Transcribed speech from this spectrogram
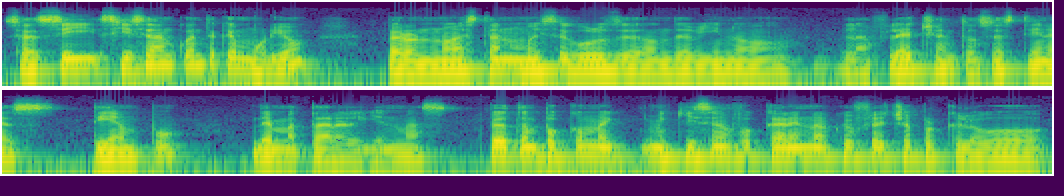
O sea, sí, sí se dan cuenta que murió, pero no están muy seguros de dónde vino la flecha. Entonces tienes tiempo de matar a alguien más. Pero tampoco me, quise enfocar en arco y flecha porque luego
